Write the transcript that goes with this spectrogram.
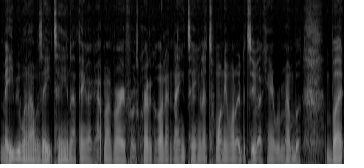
maybe when I was 18. I think I got my very first credit card at 19 or 20, one of the two. I can't remember. But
